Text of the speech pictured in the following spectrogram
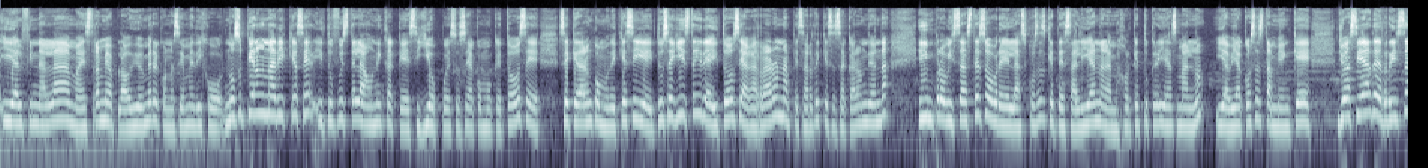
y al final la maestra me aplaudió y me reconoció me dijo, no supieron nadie qué hacer y tú fuiste la única que siguió, pues, o sea, como que todos se, se quedaron como de qué sigue y tú seguiste y de ahí todos se agarraron a pesar de que se sacaron de onda e improvisaste sobre las cosas que te salían a lo mejor que tú creías mal, ¿no? Y había cosas también que yo hacía de risa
